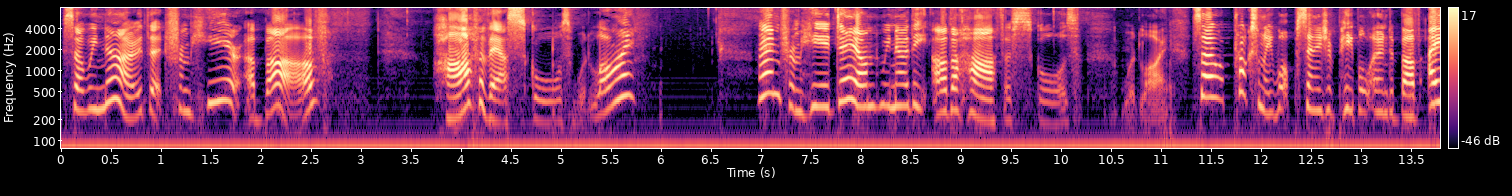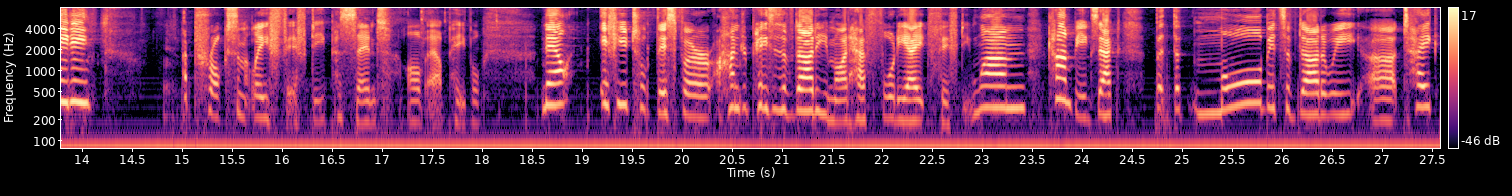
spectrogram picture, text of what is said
So we know that from here above, half of our scores would lie and from here down, we know the other half of scores would lie. So approximately what percentage of people earned above 80? Approximately 50% of our people. Now, if you took this for 100 pieces of data, you might have 48, 51. Can't be exact, but the more bits of data we uh, take,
